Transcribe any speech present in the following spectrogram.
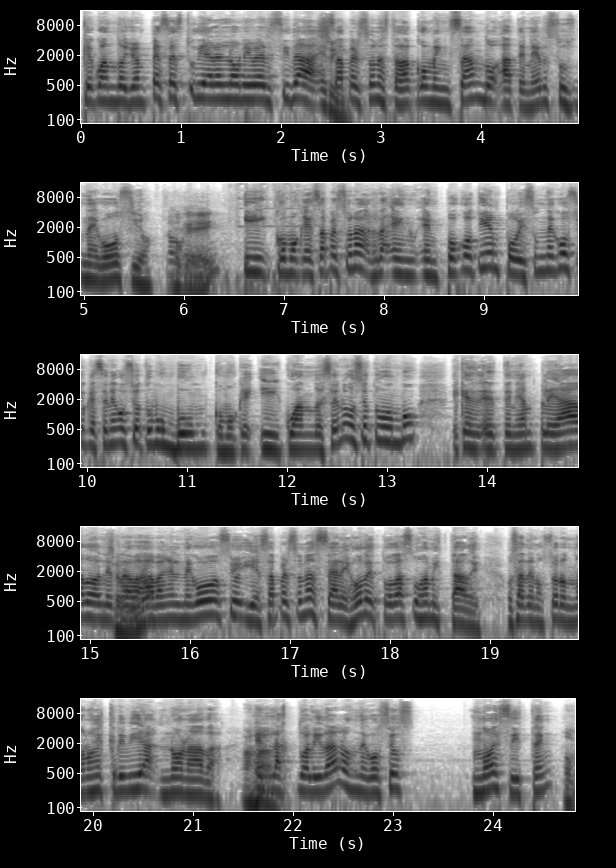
que cuando yo empecé a estudiar en la universidad, Sí. esa persona estaba comenzando a tener sus negocios. Ok. Y como que esa persona en, en poco tiempo hizo un negocio, que ese negocio tuvo un boom, como que, y cuando ese negocio tuvo un boom, es que eh, tenía empleados, le ¿Seguro? trabajaba en el negocio y esa persona se alejó de todas sus amistades. O sea, de nosotros no nos escribía, no nada. Ajá. En la actualidad los negocios no existen. Wow.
